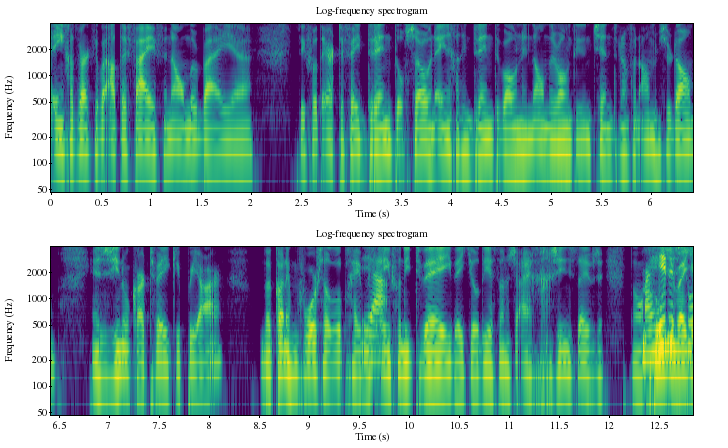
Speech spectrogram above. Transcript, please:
de een gaat werken bij AT5 en de ander bij, eh weet ik wat, RTV Drenthe of zo. En de ene gaat in Drenthe wonen en de ander woont in het centrum van Amsterdam. En ze zien elkaar twee keer per jaar. Dan kan ik me voorstellen dat op een gegeven moment Ja. een van die twee, weet je wel, die heeft dan zijn eigen gezinsleven. ze- Dan maar groei je Hidde een beetje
